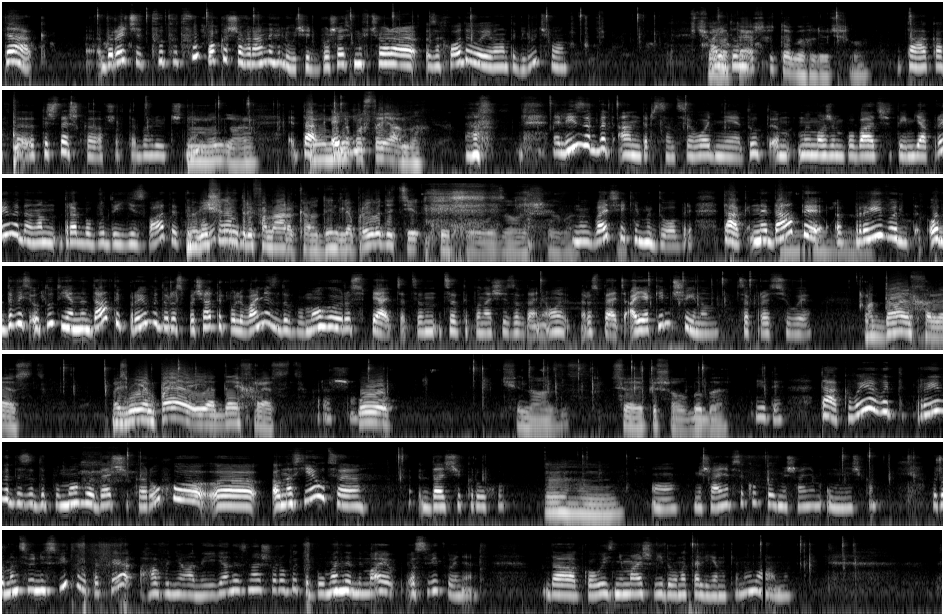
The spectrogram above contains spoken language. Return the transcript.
Так. До речі, тфу-тфу-тфу, поки що гра не глючить, бо щось ми вчора заходили і вона так глючила. Вчора I don't- теж у тебе глючило? Так, а в те... ти ж теж сказав, що в тебе ні? Ну да. Так, ну, Елі... постійно. Елізабет Андерсон сьогодні. Тут ем, ми можемо побачити ім'я привида, нам треба буде її звати. типу, Навіщо нам три фонарика? Один для приводу ті, типу залишили. Ну, бач, які ми добрі. Так, не дати Ну, привид. От дивись, отут є не дати привиду розпочати полювання за допомогою розп'яття. Це, це типу, наші завдання. О, розп'яття. А яким чином це працює? Отдай хрест. Возьми МП і отдай хрест. Хорошо, О! Чиназис. Все, я пішов, ББ. іди. Так, виявити привиди за допомогою датчика руху. Е, а у нас є оце датчик руху? Угу. О, Мішаня все купив, Мішаня умнічка. Боже, у мене сьогодні світло таке гавняне, і я не знаю, що робити, бо у мене немає освітлення. Да, коли знімаєш відео на коленки. Ну ладно.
